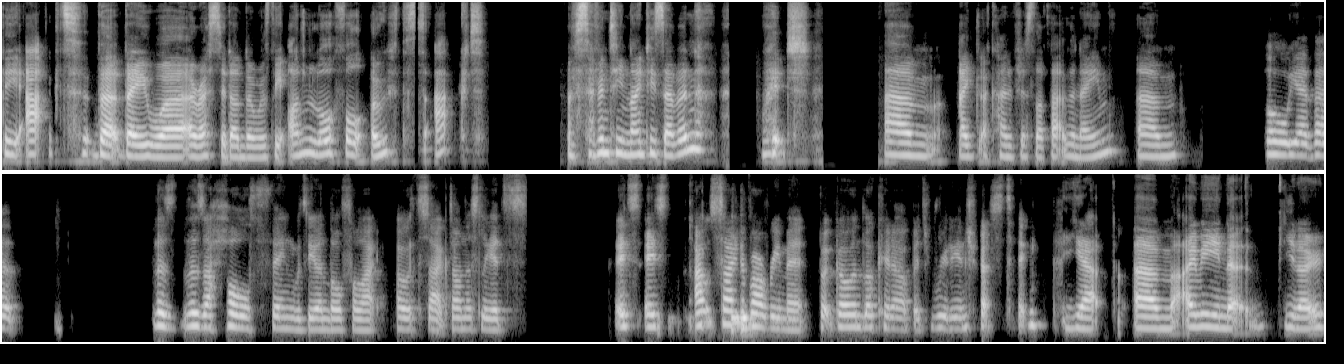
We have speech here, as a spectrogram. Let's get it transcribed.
the act that they were arrested under was the Unlawful Oaths Act of 1797, which um, I, I kind of just love that as a name. Um, Oh yeah, that there's there's a whole thing with the Unlawful Act, Oaths Act. Honestly, it's it's it's outside of our remit, but go and look it up. It's really interesting. Yep. Um, I mean, you know,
